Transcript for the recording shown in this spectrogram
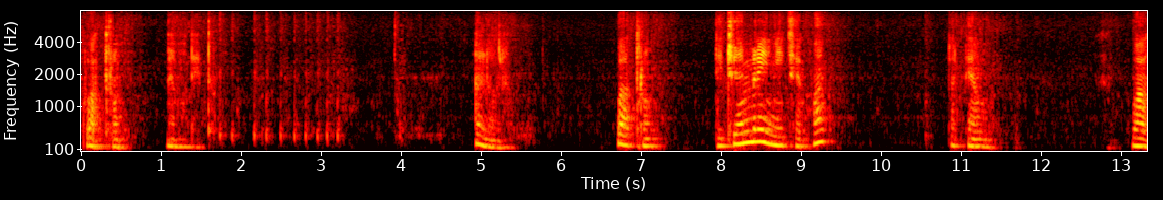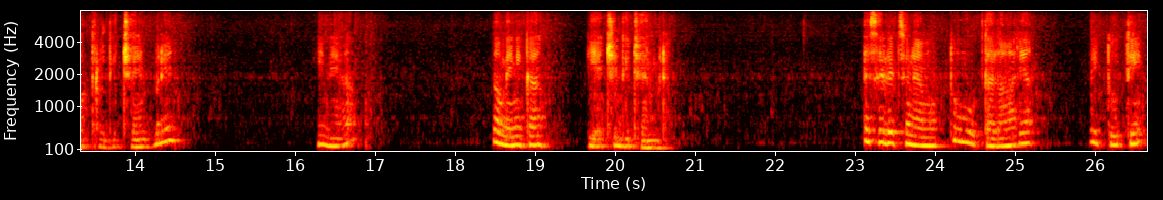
4 abbiamo detto allora 4 dicembre inizia qua. Partiamo. 4 dicembre. Linea domenica 10 dicembre. E selezioniamo tutta l'area di tutti i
